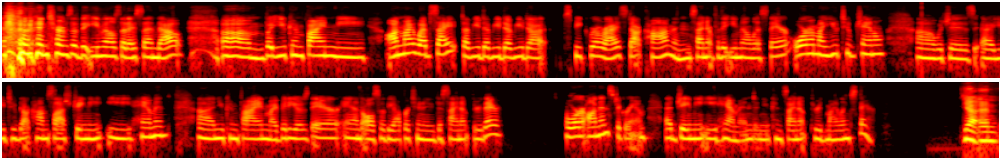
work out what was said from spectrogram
in terms of the emails that I send out. Um, but you can find me on my website, www.speakgrowrise.com and sign up for the email list there or on my YouTube channel, uh, which is uh, youtube.com slash Jamie E. Hammond. Uh, and you can find my videos there and also the opportunity to sign up through there or on Instagram at Jamie E. Hammond. And you can sign up through my links there. Yeah, and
